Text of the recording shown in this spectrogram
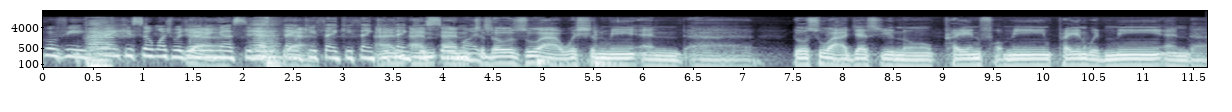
Kofi, thank you so much for joining Yeah. us today. Thank Yeah. you, thank you, thank you, and, thank and, you so and much. to those who are wishing me and uh, those who are just you know praying for me, praying with me, and, uh,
